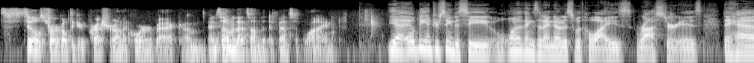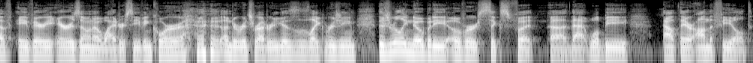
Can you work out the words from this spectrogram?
still struggle to get pressure on the quarterback, um, and some of that's on the defensive line. Yeah, it'll be interesting to see. One of the things that I noticed with Hawaii's roster is they have a very Arizona wide receiving core under Rich Rodriguez's like regime. There's really nobody over six foot uh, that will be out there on the field.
